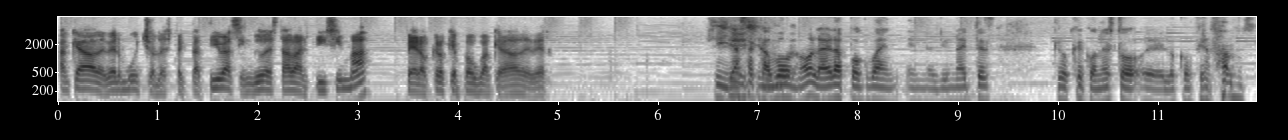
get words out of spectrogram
ha quedado de ver mucho, la expectativa sin duda estaba altísima, pero creo que Pogba ha quedado de ver. Sí, ya se acabó, ¿no? La era Pogba en, el United. Creo que con esto eh, lo confirmamos.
